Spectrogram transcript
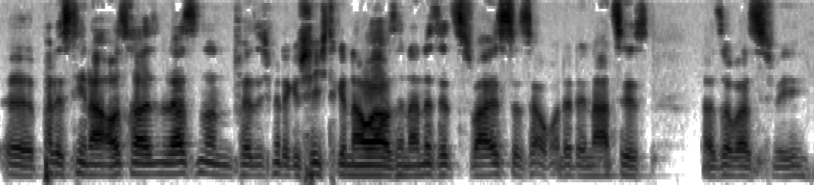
äh, Palästina ausreisen lassen und wer sich mit der Geschichte genauer auseinandersetzt, weiß, dass auch unter den Nazis da sowas wie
